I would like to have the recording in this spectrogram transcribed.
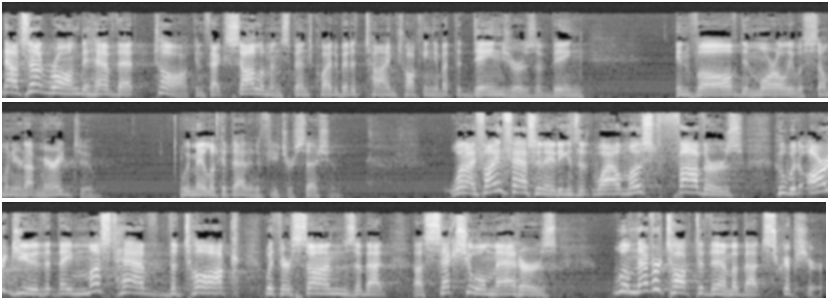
Now, it's not wrong to have that talk. In fact, Solomon spends quite a bit of time talking about the dangers of being involved immorally with someone you're not married to. We may look at that in a future session. what I find fascinating is that while most fathers who would argue that they must have the talk with their sons about uh, sexual matters will never talk to them about Scripture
